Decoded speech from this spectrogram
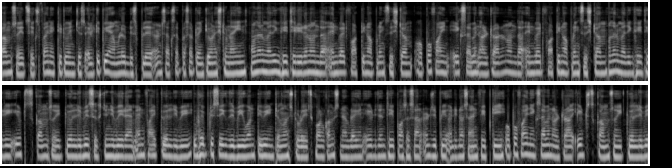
comes with 6.82 inches LTP AMOLED display and success ratio 21:9. Honor Magic V3 run on the Android 14 operating system. Oppo Find X7 Ultra run on the Android 14 operating system. Honor Magic V3 it comes with 12GB, 16GB RAM and 512GB, 256GB, 1TB internal storage. Qualcomm Snapdragon 8 Gen 3 processor, 8GB Adreno 750. Oppo Find X7 Ultra it comes with 12GB,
